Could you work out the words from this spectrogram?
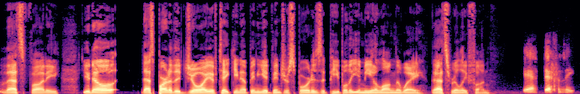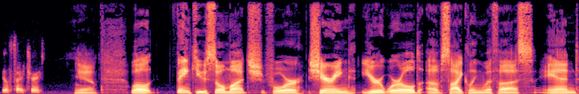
That's funny. You know, that's part of the joy of taking up any adventure sport is the people that you meet along the way. That's really fun. Yeah, definitely. Feels so true. Yeah. Well, thank you so much for sharing your world of cycling with us. And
